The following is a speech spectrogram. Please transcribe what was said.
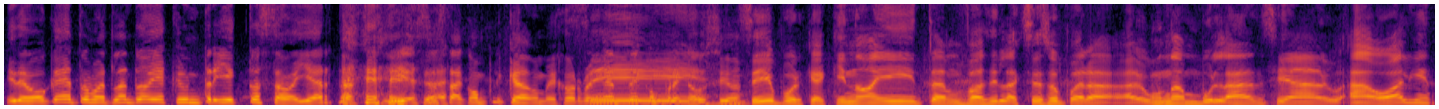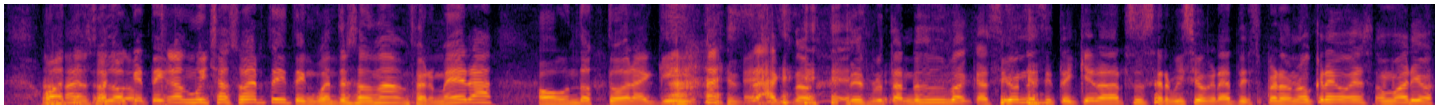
y de Boca de Tomatlán todavía queda un trayecto hasta Vallarta y eso está complicado. Mejor vénganse con precaución. Sí, porque aquí no hay tan fácil acceso para alguna ambulancia a- o alguien. O Ajá, tan solo exacto. que tengas mucha suerte y te encuentres a una enfermera o un doctor aquí. Exacto, disfrutando sus vacaciones y te quiera dar su servicio gratis, pero no creo eso, Mario.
